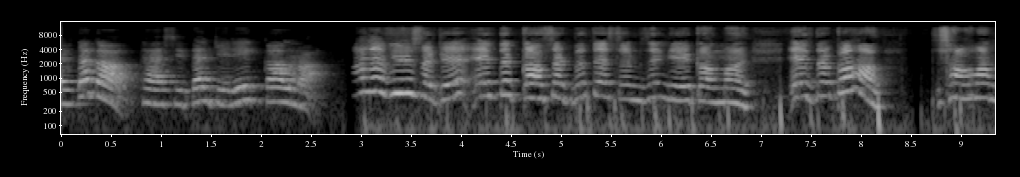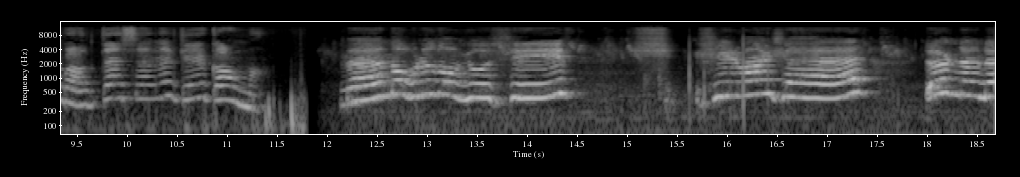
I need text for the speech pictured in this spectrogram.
Evdə qal, təsirdən geri qalma. Koronavirusa görə evdə qalsaq da dərslərimizdən geri qalmayıq. Evdə qal, sağlam qal, dərslərindən geri qalma. Mən Novruzov Yusif, Ş- Şirvan şəhər, 4 nömrə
